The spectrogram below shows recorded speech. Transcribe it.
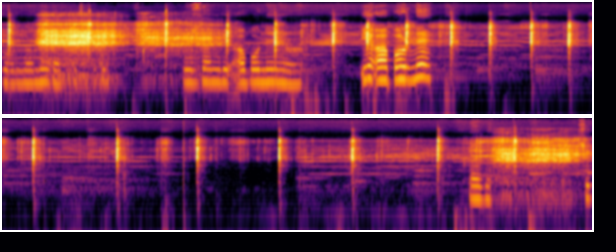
zorlanarak yapıyorum. O yüzden bir abone ya. Bir abone. Evet. Çık.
